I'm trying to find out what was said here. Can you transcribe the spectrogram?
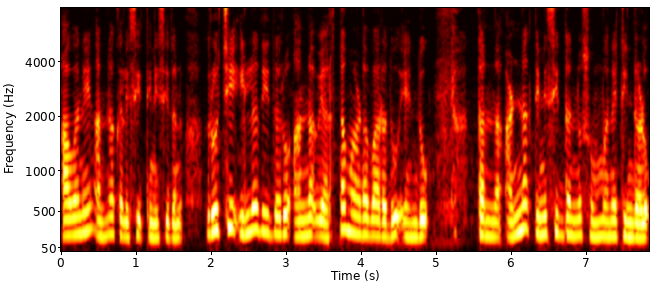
ಅವನೇ ಅನ್ನ ಕಲಿಸಿ ತಿನಿಸಿದನು. ರುಚಿ ಇಲ್ಲದಿದ್ದರೂ ಅನ್ನ ವ್ಯರ್ಥ ಮಾಡಬಾರದು ಎಂದು ತನ್ನ ಅಣ್ಣ ತಿನಿಸಿದ್ದನ್ನು ಸುಮ್ಮನೆ ತಿಂದಳು.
